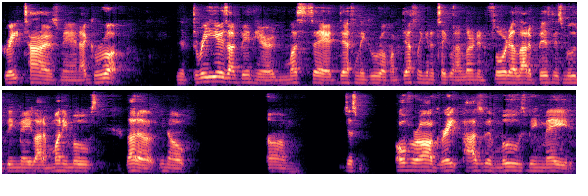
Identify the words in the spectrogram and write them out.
Great times, man. I grew up. In the three years I've been here, I must say I definitely grew up. I'm definitely going to take what I learned in Florida. A lot of business moves being made, a lot of money moves, a lot of, you know, um, just overall great positive moves being made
